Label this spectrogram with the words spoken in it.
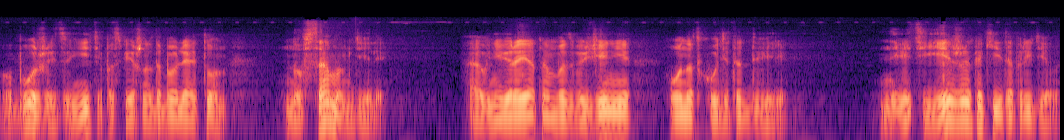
О, боже, извините, поспешно добавляет он. Но в самом деле... А в невероятном возбуждении он отходит от двери. Но ведь есть же какие-то пределы.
